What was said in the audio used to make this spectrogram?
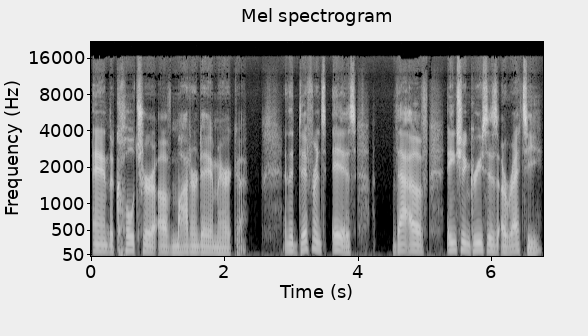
and the culture of modern day America. And the difference is that of ancient Greece is arete,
